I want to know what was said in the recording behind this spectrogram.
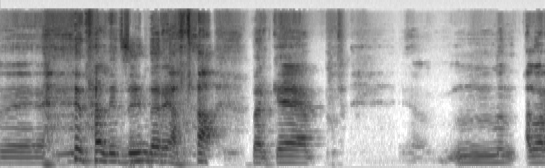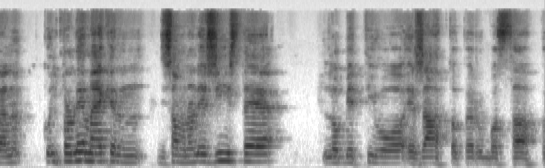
eh, tra leggenda e realtà perché mh, mm, allora, il problema è che diciamo, non esiste l'obiettivo esatto per WhatsApp.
